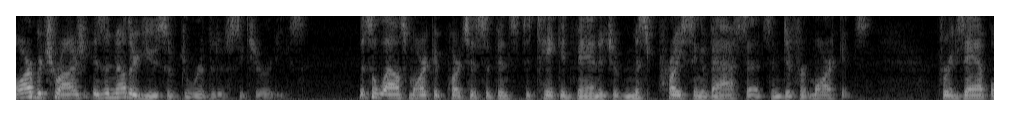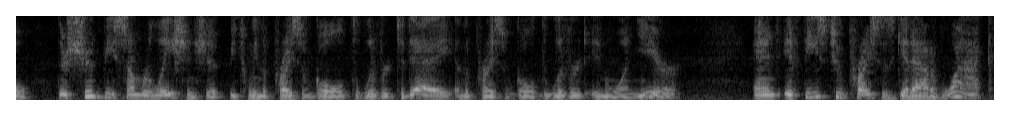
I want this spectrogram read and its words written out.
Arbitrage is another use of derivative securities. This allows market participants to take advantage of mispricing of assets in different markets. For example, there should be some relationship between the price of gold delivered today and the price of gold delivered in one year. And if these two prices get out of whack,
